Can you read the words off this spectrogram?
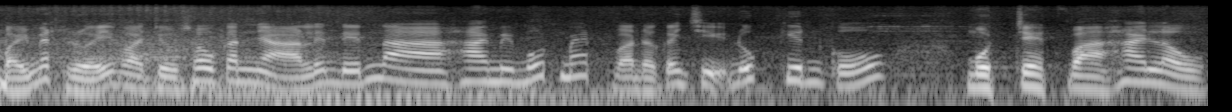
7 mét rưỡi và chiều sâu căn nhà lên đến à, 21 mét và được anh chị đúc kiên cố một trệt và hai lầu.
